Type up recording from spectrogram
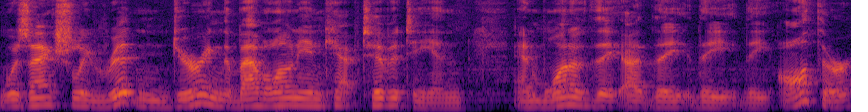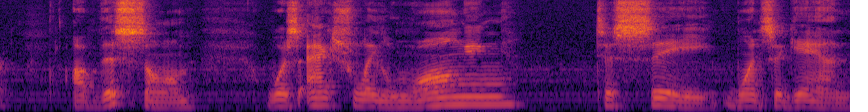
was actually written during the Babylonian captivity, and, and one of the, uh, the, the, the author of this psalm was actually longing to see once again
